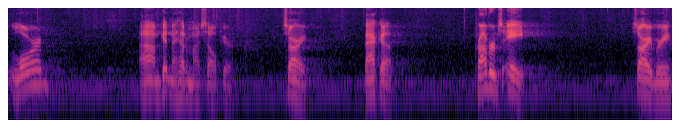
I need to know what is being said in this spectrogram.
Lord, ah, I'm getting ahead of myself here. Sorry. Back up. Proverbs 8. Sorry, Bree.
